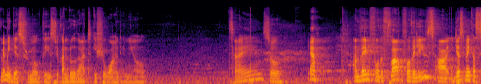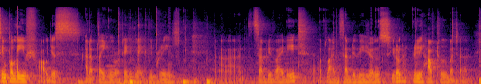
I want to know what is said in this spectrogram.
Let me just remove this. You can do that if you want in your time. So yeah and then for the flower for the leaves uh, just make a simple leaf. I'll just add a plane rotated 90 degrees uh, subdivide it apply the subdivisions. You don't really have to but uh,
